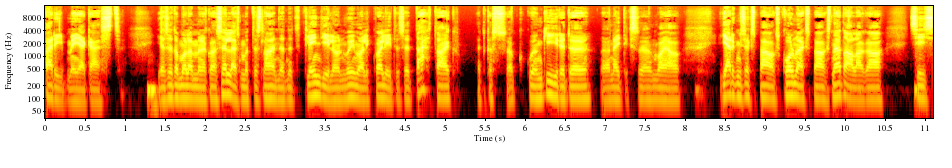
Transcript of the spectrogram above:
pärib meie käest. ja seda me oleme ka selles mõttes lahendanud, et kliendil on võimalik valida see tähtaeg, et kas, kui on kiire töö, näiteks on vaja järgmiseks päevaks, kolmeks päevaks, nädalaga, siis,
